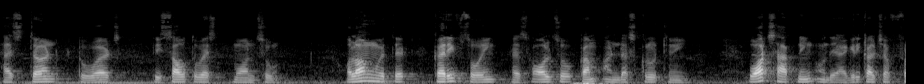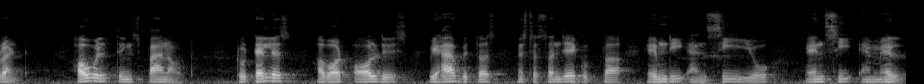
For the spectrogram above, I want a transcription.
has turned towards the southwest monsoon. Along with it, Kharif sowing has also come under scrutiny. What's happening on the agriculture front? How will things pan out? To tell us about all this, we have with us Mr. Sanjay Gupta, MD and CEO, NCML.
